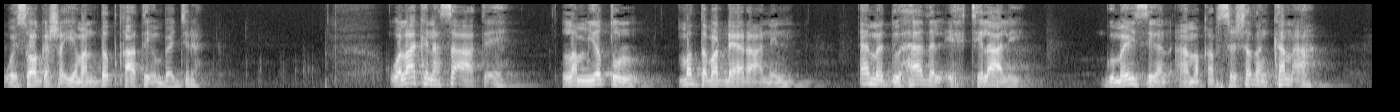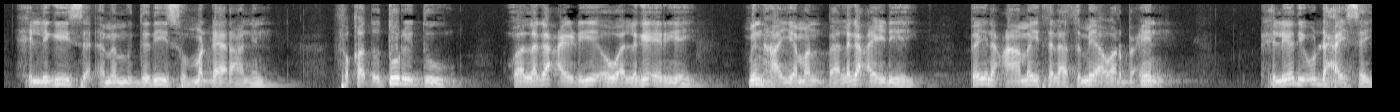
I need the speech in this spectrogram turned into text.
way soo gashay yaman dad qaatay unbaa jira. Walaakiin hase aatee lam yatul ma daba dheeraanin amadu hada alixtilaali gumaysigan ama qabsashadan kan ah xilligiisa ama muddadiisu ma dheeraanin. Faqad duriduu waa laga caydhiyey oo waa laga eriyey. Minhaa yaman baa laga caydhiyey. Beyna caamay thalaathamia o arbaciin xilliyadii u dhexaysay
